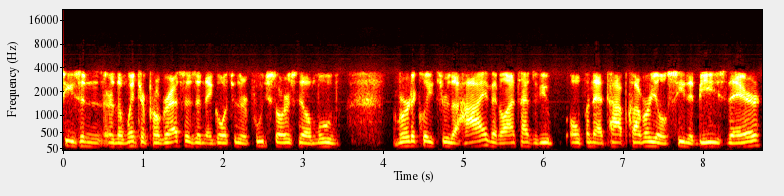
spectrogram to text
season or the winter progresses and they go through their food stores, they'll move vertically through the hive. And a lot of times, if you open that top cover, you'll see the bees there,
